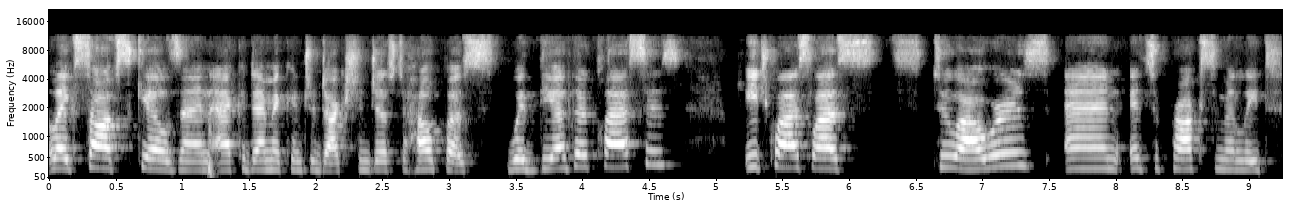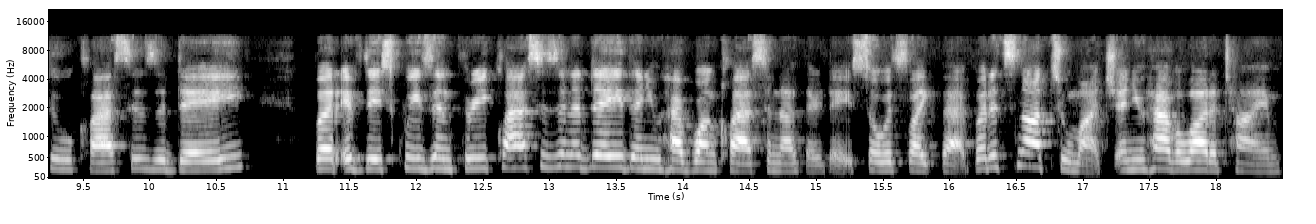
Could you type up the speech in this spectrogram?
like soft skills and academic introduction just to help us with the other classes. Each class lasts two hours, and it's approximately two classes a day but if they squeeze in three classes in a day, then you have one class another day. So it's like that, but it's not too much. And you have a lot of time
